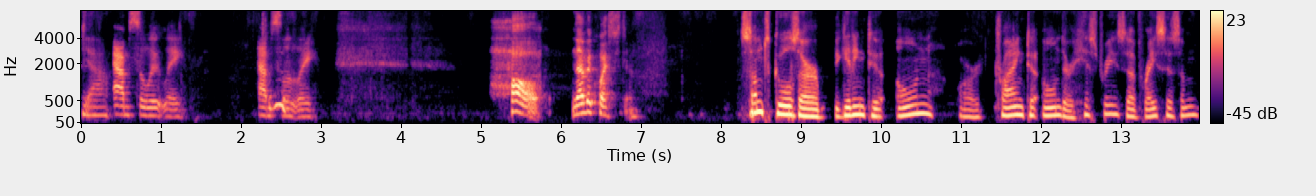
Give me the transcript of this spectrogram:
Yeah. Absolutely. Absolutely. Oh, another question. Some schools are beginning to own or trying to own their histories of racism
